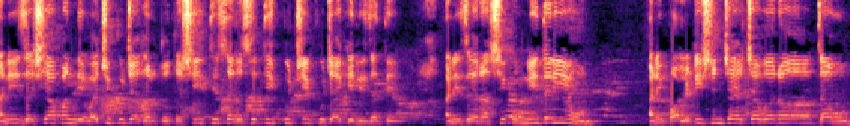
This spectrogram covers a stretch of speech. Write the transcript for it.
आणि जशी आपण देवाची पूजा करतो तशी इथे सरस्वती पूची पूजा केली जाते. आणि जर असे कोणीतरी येऊन आणि पॉलिटिशियनच्या ह्याच्यावर जाऊन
